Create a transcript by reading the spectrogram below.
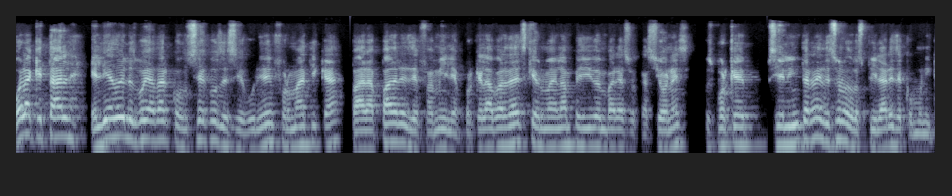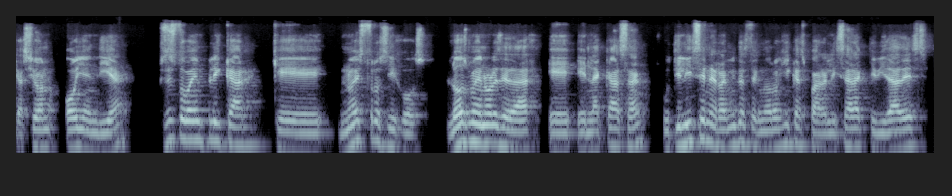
Hola, ¿qué tal? El día de hoy les voy a dar consejos de seguridad informática para padres de familia, porque la verdad es que me lo han pedido en varias ocasiones, pues porque si el Internet es uno de los pilares de comunicación hoy en día, pues esto va a implicar que nuestros hijos, los menores de edad eh, en la casa, utilicen herramientas tecnológicas para realizar actividades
